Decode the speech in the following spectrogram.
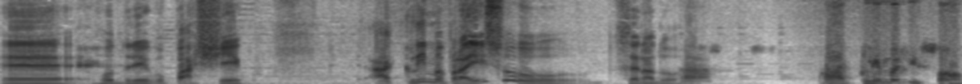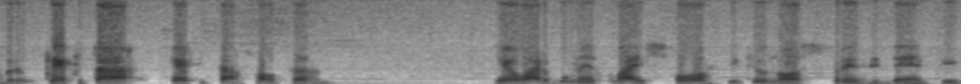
eh, Rodrigo Pacheco. Há clima para isso, senador? Ah, há clima de sobra. O que é que está é que tá faltando? Que é o argumento mais forte que o nosso presidente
